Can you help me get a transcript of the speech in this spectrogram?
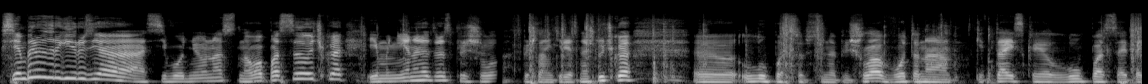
Всем привет, дорогие друзья! Сегодня у нас снова посылочка, и мне на этот раз пришло, пришла интересная штучка. Э, лупа, собственно, пришла. Вот она, китайская лупа с сайта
